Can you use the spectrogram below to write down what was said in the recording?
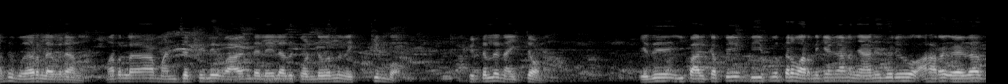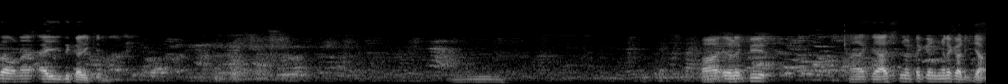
അത് വേറെ ലെവലാണ് മാത്രമല്ല ആ മഞ്ചട്ടിൽ വാഴന്റെ ഇലയിൽ അത് കൊണ്ടുവന്ന് വെക്കുമ്പോൾ കിഡിലൻ ഐറ്റമാണ് ഇത് ഈ പാൽക്കപ്പയും ബീഫും ഇത്ര വർണിക്കാൻ കാരണം ഞാനിതൊരു ആറ് ഏഴാ തവണ ഇത് കഴിക്കുന്നു. ആ ഇടയ്ക്ക് കാഷ്നട്ടൊക്കെ എങ്ങനെ കടിക്കാം?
